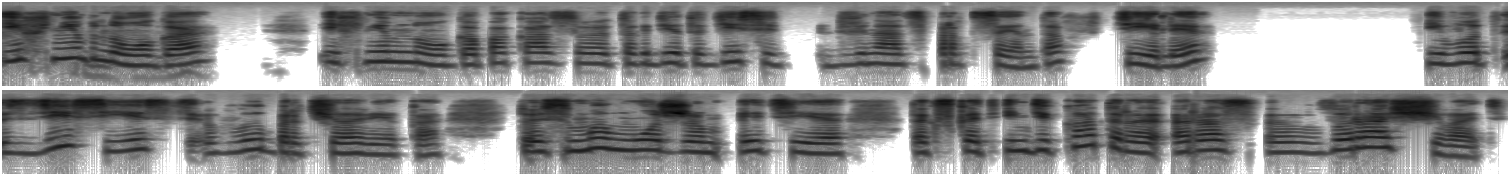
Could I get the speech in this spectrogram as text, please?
Их немного, их немного показывают, а где-то 10-12% в теле. И вот здесь есть выбор человека. То есть мы можем эти, так сказать, индикаторы раз, э, выращивать.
